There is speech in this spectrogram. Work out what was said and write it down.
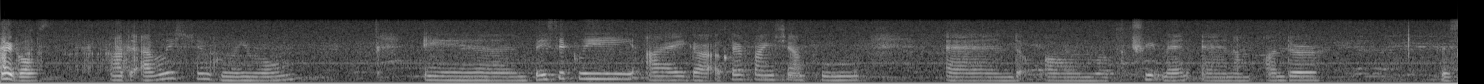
There it goes. I'm at the Evolution green room, and basically I got a clarifying shampoo and um, treatment, and I'm under this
